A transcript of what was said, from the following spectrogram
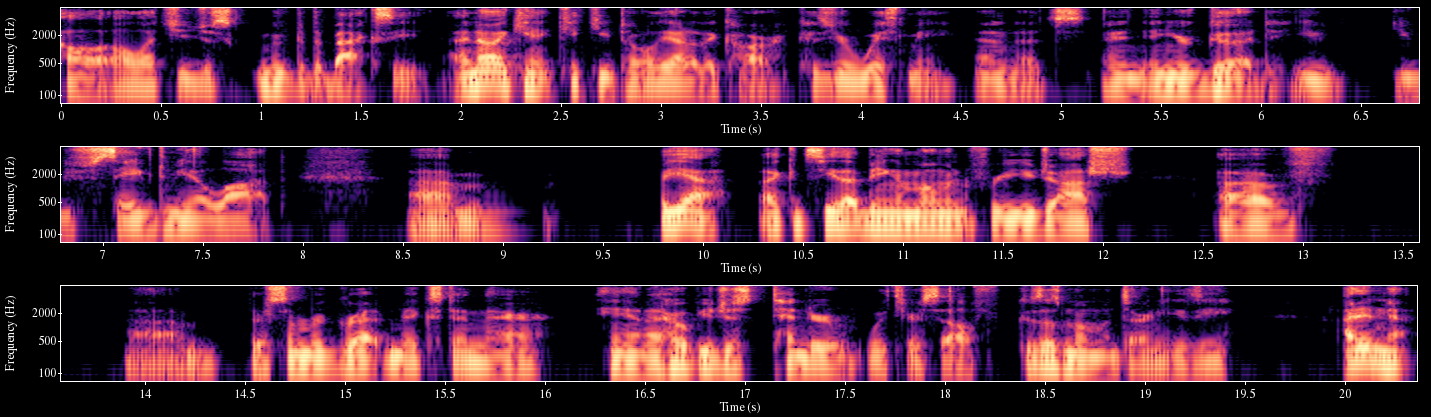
I'll, I'll let you just move to the back seat. I know I can't kick you totally out of the car because you're with me and it's and, and you're good. You you've saved me a lot. Um, but yeah, I could see that being a moment for you, Josh. Of um, there's some regret mixed in there, and I hope you're just tender with yourself because those moments aren't easy. I didn't. Ha-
